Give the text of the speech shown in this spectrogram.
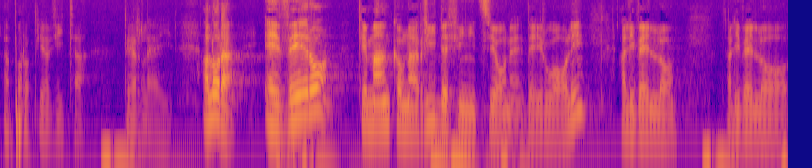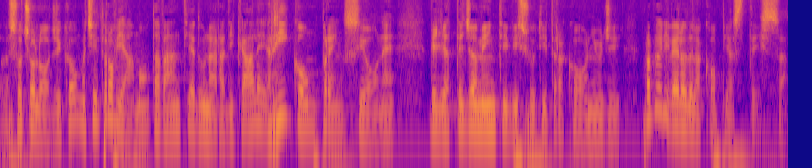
la propria vita per lei. Allora, è vero che manca una ridefinizione dei ruoli a livello, a livello sociologico, ma ci troviamo davanti ad una radicale ricomprensione degli atteggiamenti vissuti tra coniugi, proprio a livello della coppia stessa.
